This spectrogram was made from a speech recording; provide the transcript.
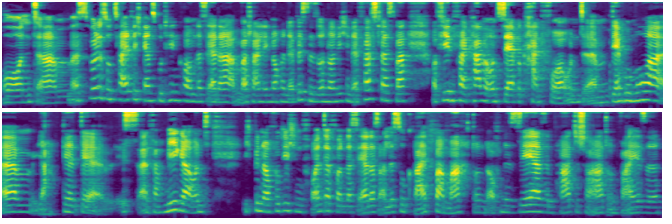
und ähm, es würde so zeitlich ganz gut hinkommen, dass er da wahrscheinlich noch in der Business und noch nicht in der First Class war. Auf jeden Fall kam er uns sehr bekannt vor. Und ähm, der Humor, ähm, ja, der, der ist einfach mega. Und ich bin auch wirklich ein Freund davon, dass er das alles so greifbar macht und auf eine sehr sympathische Art und Weise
